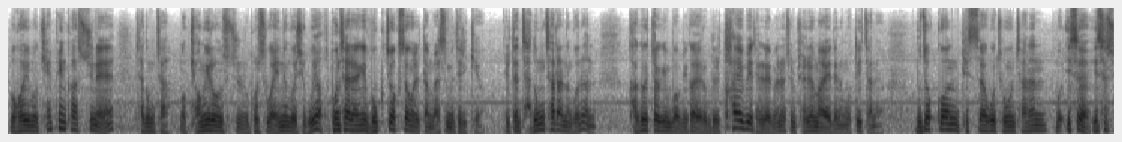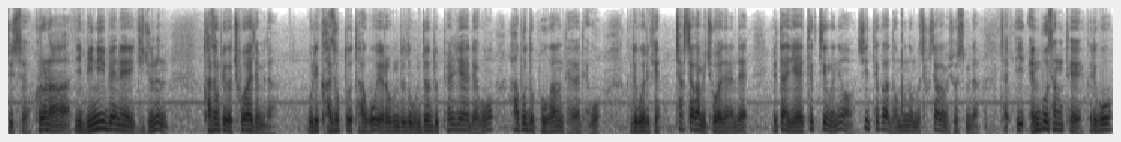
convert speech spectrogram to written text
뭐 거의 뭐 캠핑카 수준의 자동차, 뭐 경이로운 수준으로 볼 수가 있는 것이고요. 본 차량의 목적성을 일단 말씀을 드릴게요. 일단 자동차라는 거는 가격적인 범위가 여러분들 타협이 되려면 좀 저렴해야 되는 것도 있잖아요. 무조건 비싸고 좋은 차는 뭐 있어요. 있을 수 있어요. 그러나 이 미니밴의 기준은 가성비가 좋아야 됩니다. 우리 가족도 타고 여러분들도 운전도 편리해야 되고 하부도 보강돼야 되고 그리고 이렇게 착자감이 좋아야 되는데 일단 얘의 특징은요 시트가 너무너무 착자감이 좋습니다 자이 엠보 상태 그리고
